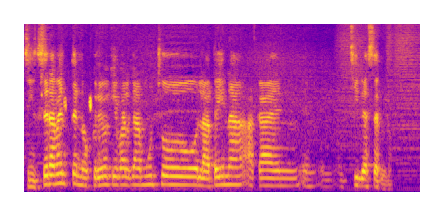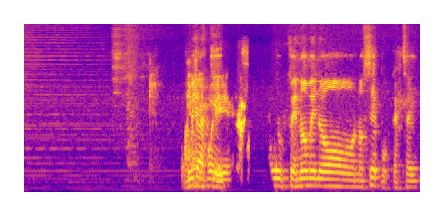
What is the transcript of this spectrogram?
sinceramente no creo que valga mucho la pena acá en, Chile hacerlo. Pues, hay un fenómeno, no sé, pues, ¿cachai?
